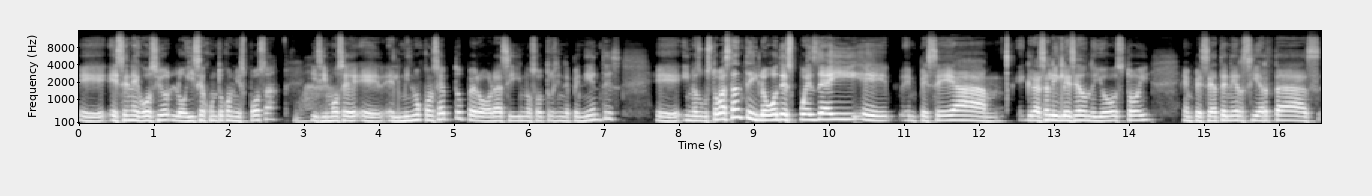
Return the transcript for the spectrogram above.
eh, ese negocio lo hice junto con mi esposa. Hicimos eh, eh, el mismo concepto, pero ahora sí nosotros independientes. Y nos gustó bastante. Y luego después de ahí empecé a, gracias a la iglesia donde yo estoy, empecé a tener ciertas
